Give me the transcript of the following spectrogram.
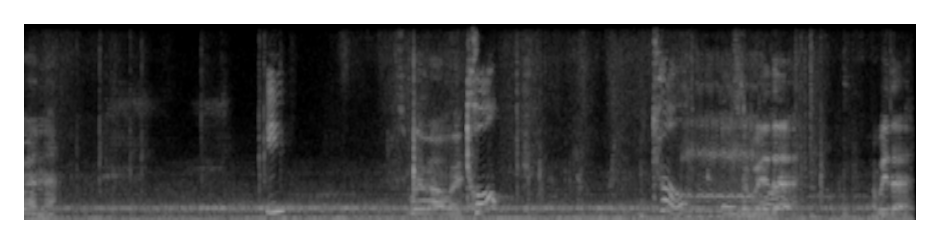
were now. E So where are we? top. Top So we're there. Are we there?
